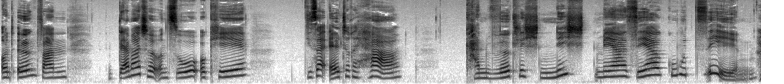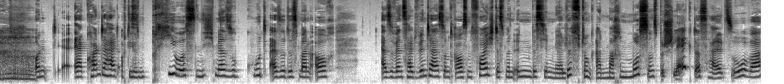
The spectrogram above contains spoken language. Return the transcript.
Und irgendwann dämmerte uns so, okay, dieser ältere Herr kann wirklich nicht mehr sehr gut sehen. Und er konnte halt auch diesen Prius nicht mehr so gut, also dass man auch also wenn es halt Winter ist und draußen feucht, dass man innen ein bisschen mehr Lüftung anmachen muss, sonst beschlägt das halt so. War,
